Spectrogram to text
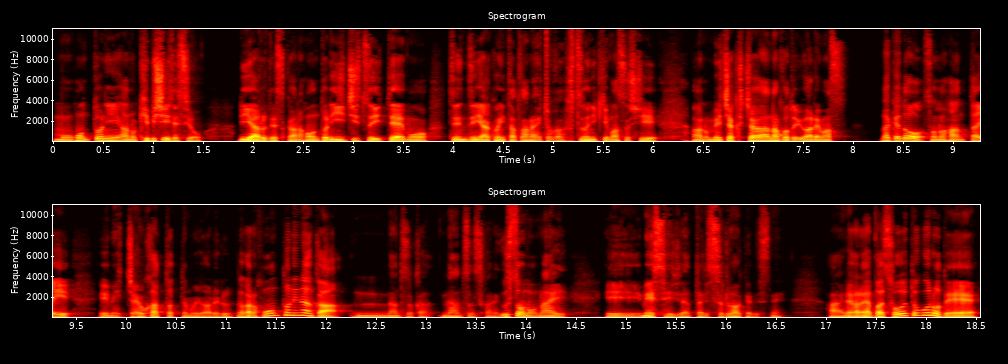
もう本当に、あの、厳しいですよ。リアルですから、本当に位置ついて、もう全然役に立たないとか普通に来ますし、あの、めちゃくちゃなこと言われます。だけど、その反対、えめっちゃ良かったっても言われる？だから本当になんか、うん、なんつうか、なんつうんですかね、嘘のない、えー、メッセージだったりするわけですね。はい。だからやっぱりそういうところで、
